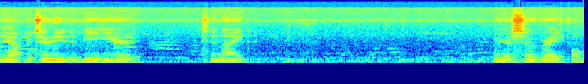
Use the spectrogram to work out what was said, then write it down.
the opportunity to be here tonight, we are so grateful.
